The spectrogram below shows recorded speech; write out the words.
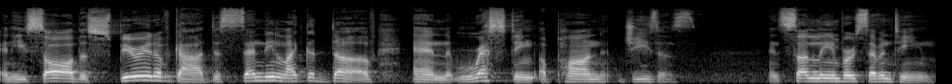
And he saw the Spirit of God descending like a dove and resting upon Jesus. And suddenly in verse 17,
